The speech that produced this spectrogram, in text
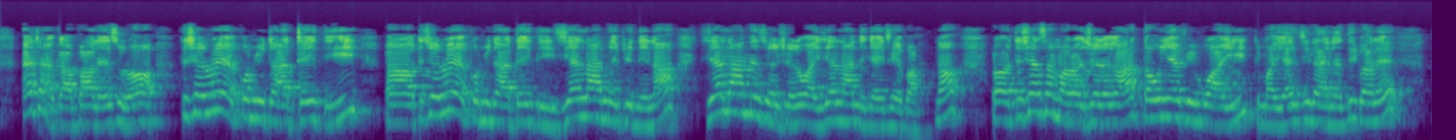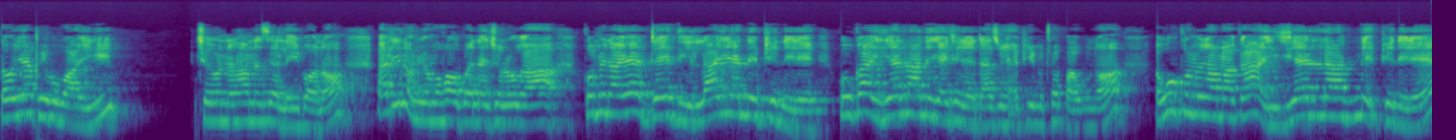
။အဲ့ဒါကဘာလဲဆိုတော့တချို့ရဲ့ computer date ဒီအာတချို့ရဲ့ computer date ဒီရက်လနဲ့ဖြစ်နေလားရက်လနဲ့ဆိုရင်ကျွန်တော်ကရက်လနဲ့ရိုက်ထည့်ပါနော်။အဲ့တော့တစ်ချက်ဆက်မှာတော့ကျွန်တော်က3ရက်ဖေဖော်ဝါရီဒီမှာရိုက်ကြည့်လိုက်ရင်သိပါတယ်။3ရက်ဖေဖော်ဝါရီ ကျွန်တော်2024ပေါ့နော်အဲ့ဒီလိုမျိုးမဟုတ်ဘဲနဲ့ကျွန်တော်ကကွန်ပျူတာရဲ့ date ဒီလရက်နေ့ဖြစ်နေတယ်ကိုကရက်လနေ့ရိုက်ထည့်တယ်ဒါဆိုရင်အပြင်မထွက်ပါဘူးနော်အခုကွန်ပျူတာမှာကရက်လနေ့ဖြစ်နေတယ်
